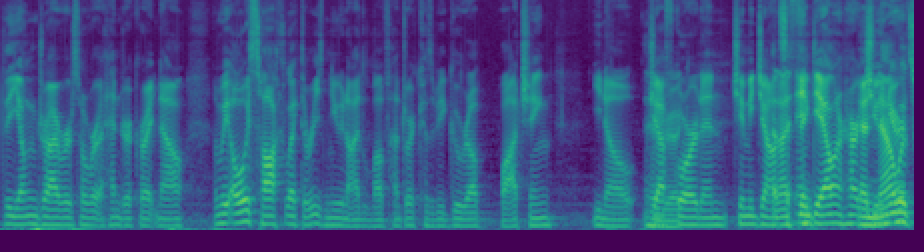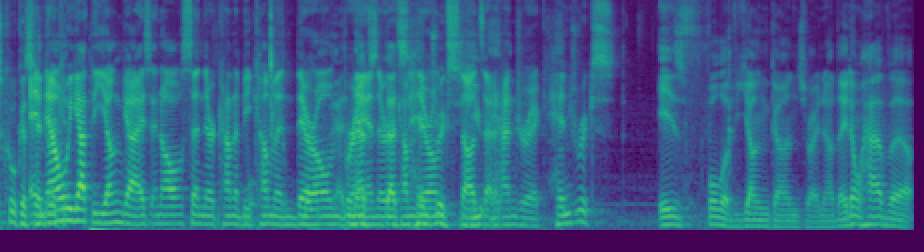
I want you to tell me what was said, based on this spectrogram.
the young drivers over at Hendrick right now. And we always talk like the reason you and I love Hendrick cuz we grew up watching you know, Jeff Gordon, Jimmie Johnson, and, think- Dale Earnhardt and Jr. now it's cool 'cause and now we got the young guys, and all of a sudden they're kind of becoming their own brand. that's- They're that's becoming their own Hendrick's studs u- at Hendrick. Hendricks is full of young guns right now. They don't have a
